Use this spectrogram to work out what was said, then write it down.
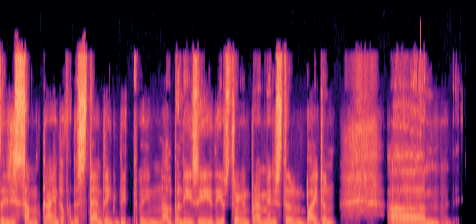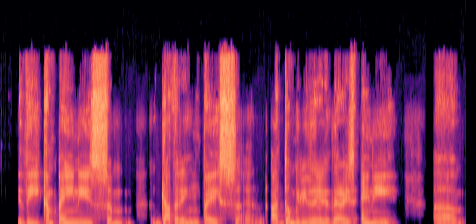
there is some kind of understanding between Albanese, the Australian Prime Minister, and Biden. Um, the campaign is um, gathering pace. Uh, I don't believe there, there is any um,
